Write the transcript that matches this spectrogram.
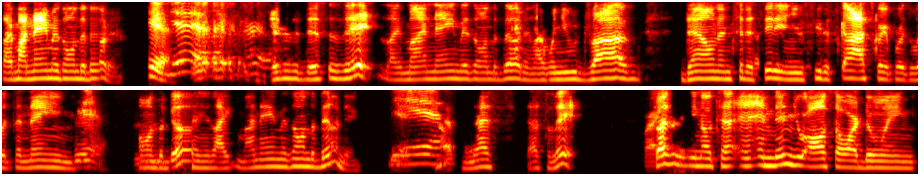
like my name is on the building. Yeah, Yeah, like it's real. This is this is it. Like my name is on the building. Like when you drive down into the city and you see the skyscrapers with the name yeah, on the building, like my name is on the building. yeah, Yeah. And that's that's lit. right. Especially, you know, to and, and then you also are doing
